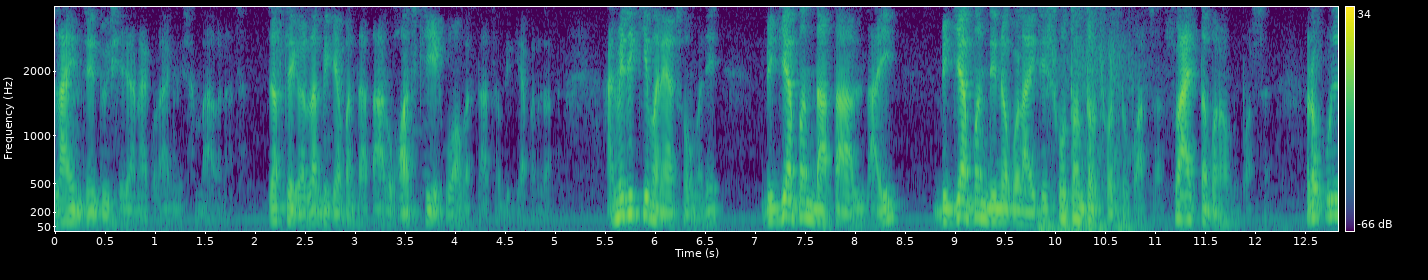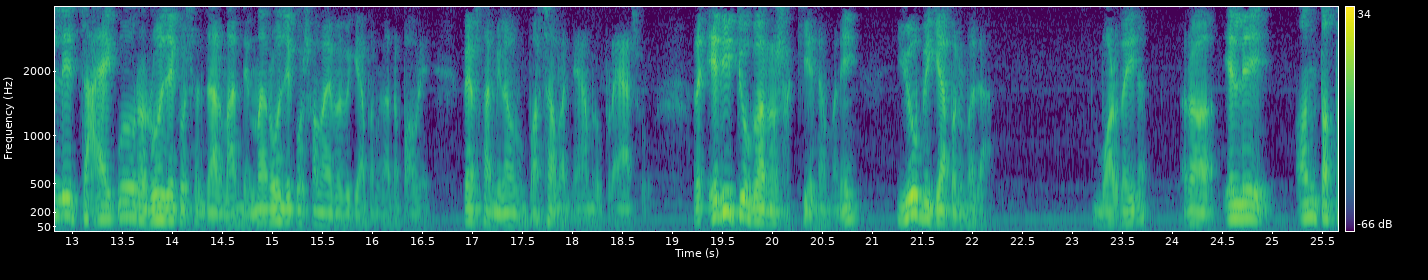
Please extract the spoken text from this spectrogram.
लाइन चाहिँ दुई सयजनाको लाग्ने सम्भावना छ। जसले गर्दा विज्ञापनदाताहरू हच्किएको अवस्था छ विज्ञापन गर्न। हामीले के भनेका छौँ भने विज्ञापनदातालाई विज्ञापन दिनको लागि चाहिँ स्वतन्त्र छोड्नुपर्छ स्वायत्त बनाउनुपर्छ। र उसले चाहेको र रोजेको सञ्चार माध्यममा रोजेको समयमा विज्ञापन गर्न पाउने व्यवस्था मिलाउनु पर्छ भन्ने हाम्रो प्रयास हो। र यदि त्यो गर्न सकिएन भने यो विज्ञापन बजार बढ्दैन र यसले अन्तत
